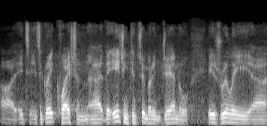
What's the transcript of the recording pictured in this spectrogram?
Uh, it's, it's a great question. Uh, the Asian consumer in general is really uh,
